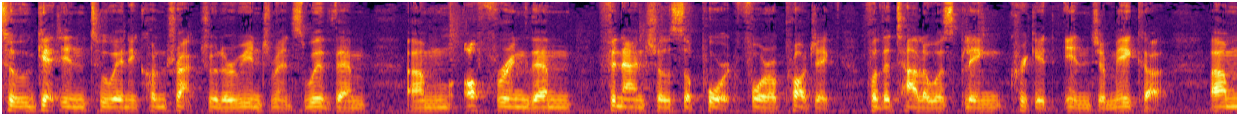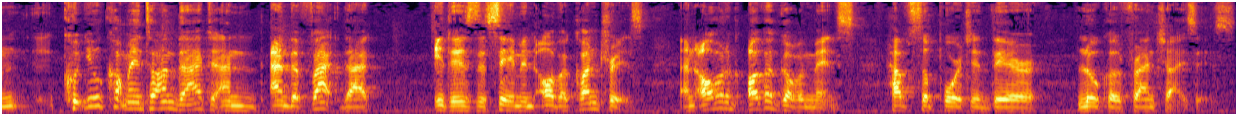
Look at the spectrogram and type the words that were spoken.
to get into any contractual arrangements with them, um, offering them financial support for a project for the Tallawahs playing cricket in Jamaica. Um, could you comment on that and, and the fact that it is the same in other countries and other, other governments have supported their local franchises?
